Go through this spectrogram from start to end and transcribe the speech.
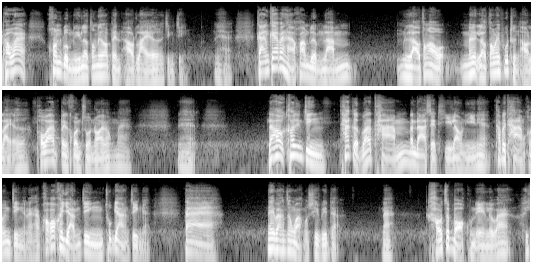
เพราะว่าคนกลุ่มนี้เราต้องเรียกว่าเป็น outlier จริงๆนะฮะการแก้ปัญหาความเหลื่อมล้ำเราต้องเอาไม่เราต้องไม่พูดถึง outlier เพราะว่าเป็นคนส่วนน้อยมากๆนะฮะแล้วเอาเข้าจริง ๆ ถ้าเกิดว่าถามบรรดาเศรษฐีเหล่านี้เนี่ยถ้าไปถามเขาจริงๆนะครับเขาก็ขยันจริงทุกอย่างจริงอะ แต่ในบางจังหวะของชีวิตอะนะเขาจะบอกคุณเองเลยว่าเฮ้ย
